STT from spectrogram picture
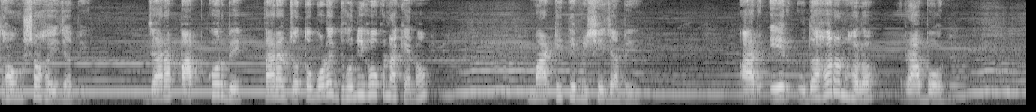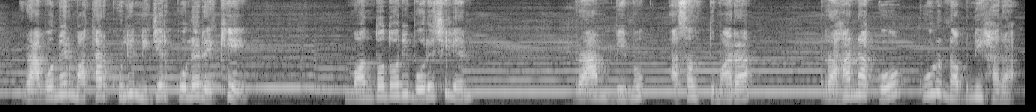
ধ্বংস হয়ে যাবে। যারা পাপ করবে, তারা যত বড়ই ধনী হোক না কেন, মাটিতে মিশে যাবে। আর এর উদাহরণ হলো রাবণ। রাবণের মাথার খুলি নিজের কোলে রেখে মন্দদরি বলেছিলেন, রাম বিমুখ আসল তোমারা, রাহানা কো কুল নবনিহারা।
